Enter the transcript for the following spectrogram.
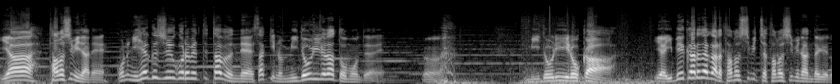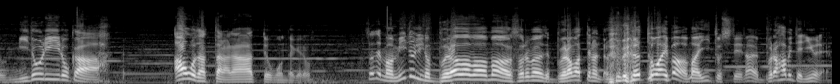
いやー、楽しみだね。この215レベルって多分ね、さっきの緑色だと思うんだよね。うん。緑色か。いや、イベカルだから楽しみっちゃ楽しみなんだけど、緑色か。青だったらなーって思うんだけど。さて、まあ、緑のブラワは、まあ、それまでブラワってなんだ。ブラッドワイバーはまあいいとして、なブラハみたいに言うなよ。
